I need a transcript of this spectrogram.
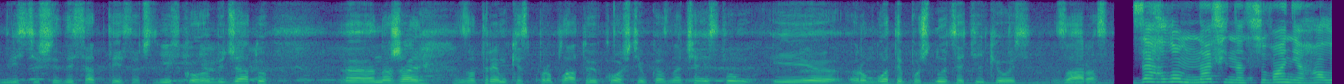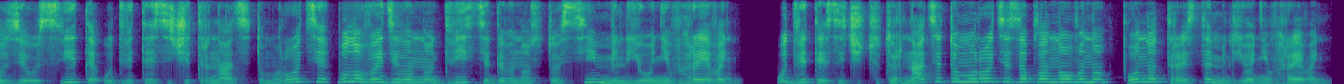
260 тисяч з міського бюджету. Е, На жаль, затримки з проплатою коштів казначейством і роботи почнуться тільки ось зараз. Загалом на фінансування галузі освіти у 2013 році було виділено 297 мільйонів гривень. У 2014 році заплановано понад 300 мільйонів гривень.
